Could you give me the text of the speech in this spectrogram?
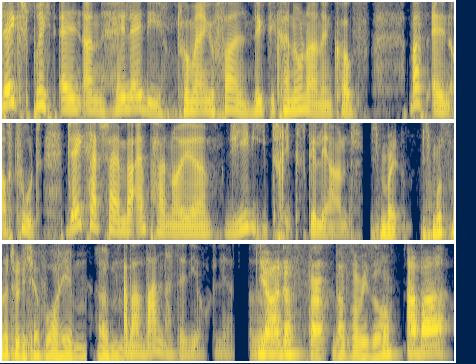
Jake spricht Ellen an. Hey Lady, tu mir einen Gefallen, leg die Kanone an den Kopf. Was Ellen auch tut. Jake hat scheinbar ein paar neue Jedi-Tricks gelernt. Ich, me- ich muss natürlich hervorheben. Ähm, Aber wann hat er die auch gelernt? Also, ja, das, das, das sowieso. Aber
